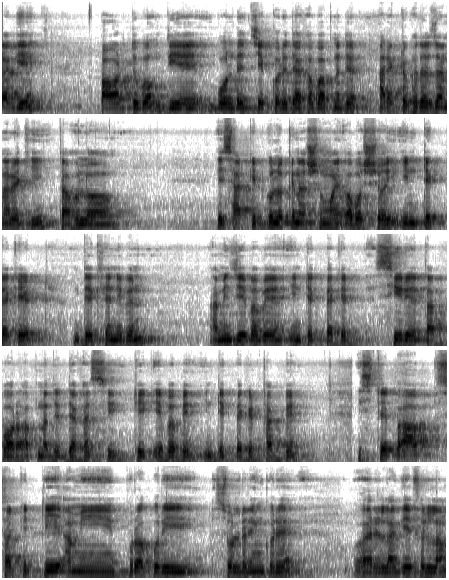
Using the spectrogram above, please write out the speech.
লাগিয়ে পাওয়ার দেবো, দিয়ে বোল্ডে চেক করে দেখাবো আপনাদের। আরেকটা কথা জানা রাখি, তা হলো এই সার্কিটগুলো কেনার সময় অবশ্যই ইনটেক প্যাকেট দেখে নেবেন। আমি যেভাবে ইনটেক প্যাকেট সিরে তারপর আপনাদের দেখাচ্ছি, ঠিক এভাবে ইনটেক প্যাকেট থাকবে। স্টেপ আপ সার্কিটটি আমি পুরোপুরি সোল্ডারিং করে ওয়ারে লাগিয়ে ফেললাম।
